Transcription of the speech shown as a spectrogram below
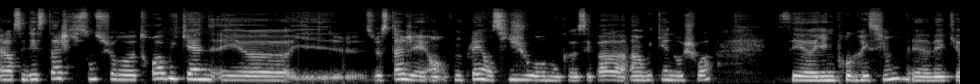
Alors c'est des stages qui sont sur euh, trois week-ends et euh, le stage est en complet en six jours, donc euh, c'est pas un week-end au choix. C'est euh, il y a une progression et avec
